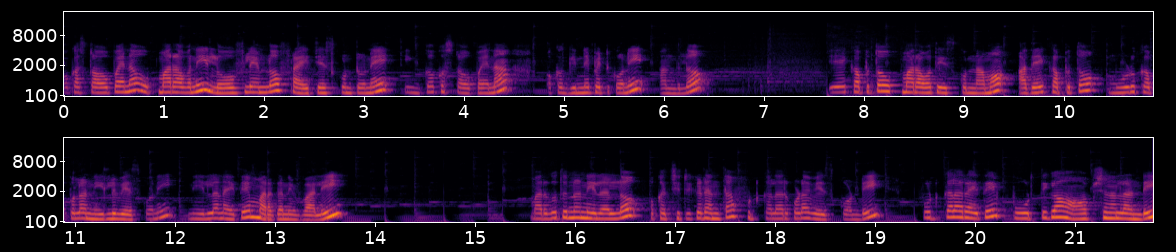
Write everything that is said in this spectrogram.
ఒక స్టవ్ పైన ఉప్మా రవ్వని లో ఫ్లేమ్లో ఫ్రై చేసుకుంటూనే ఇంకొక స్టవ్ పైన ఒక గిన్నె పెట్టుకొని అందులో ఏ కప్పుతో ఉప్మా రవ్వ తీసుకున్నామో అదే కప్పుతో మూడు కప్పుల నీళ్ళు వేసుకొని నీళ్ళనైతే మరగనివ్వాలి. మరుగుతున్న నీళ్ళల్లో ఒక చిటికెడంతా ఫుడ్ కలర్ కూడా వేసుకోండి. ఫుడ్ కలర్ అయితే పూర్తిగా ఆప్షనల్ అండి.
